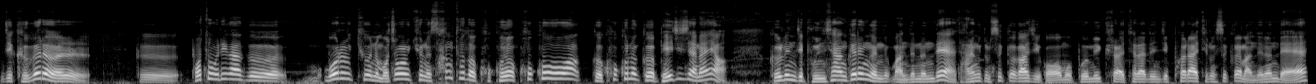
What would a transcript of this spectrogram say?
이제 그거를 그 보통 우리가 그 뭐를 키우는 모종을 키우는 상토도 코코넛 코코 그 코코넛 그 베지잖아요. 그걸 이제 분사한 그런 거 만드는데 다른 거 좀 섞어 가지고 뭐 버미큐라이트라든지 퍼라이트 이런 거 섞어 만드는데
